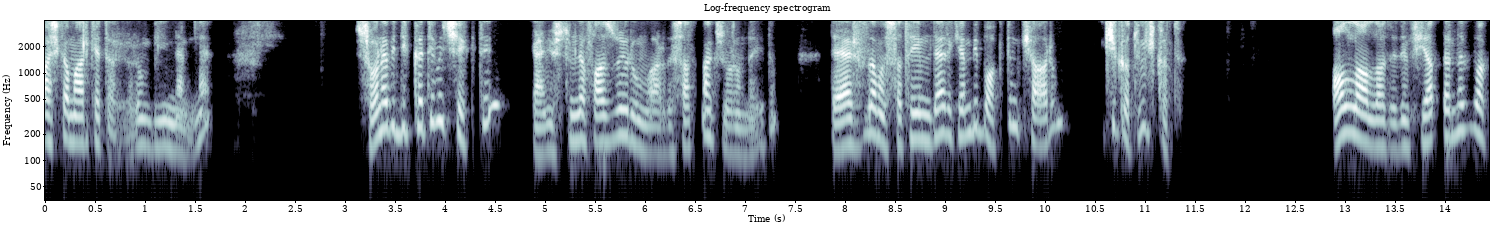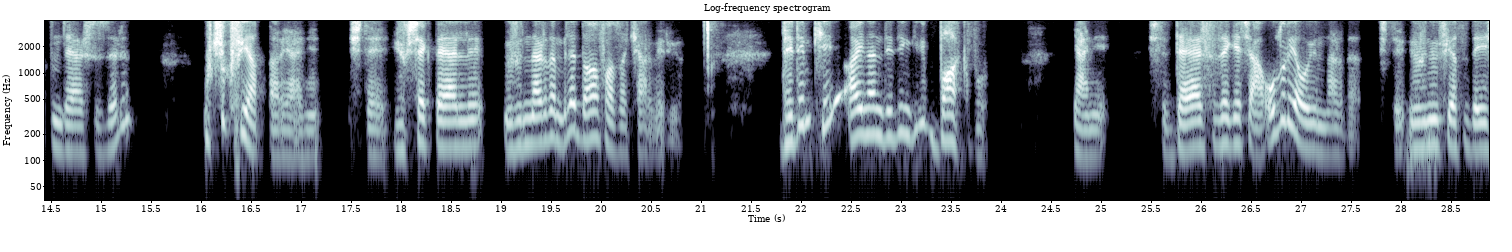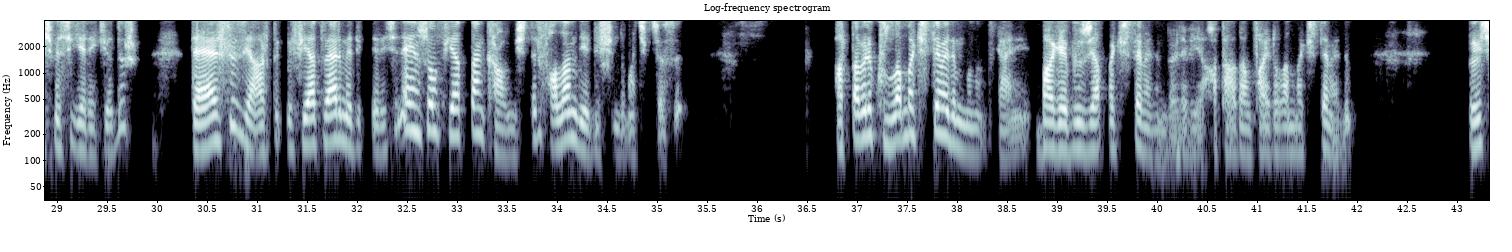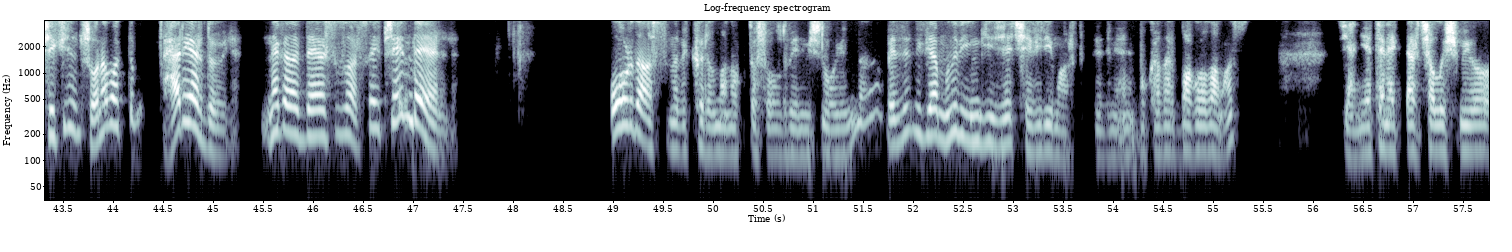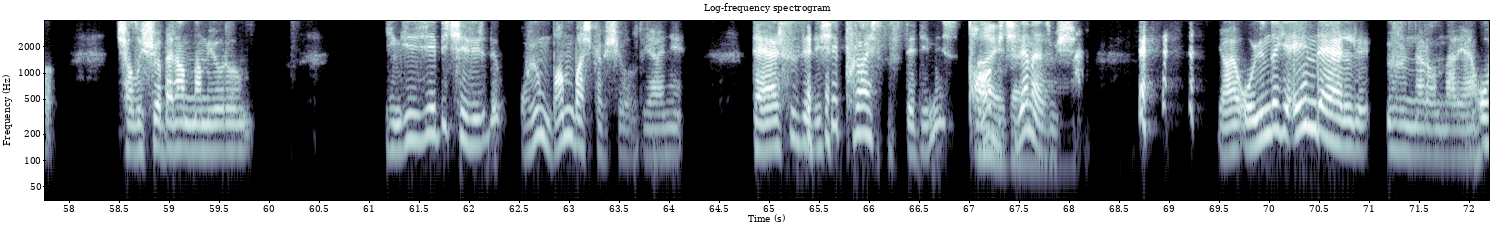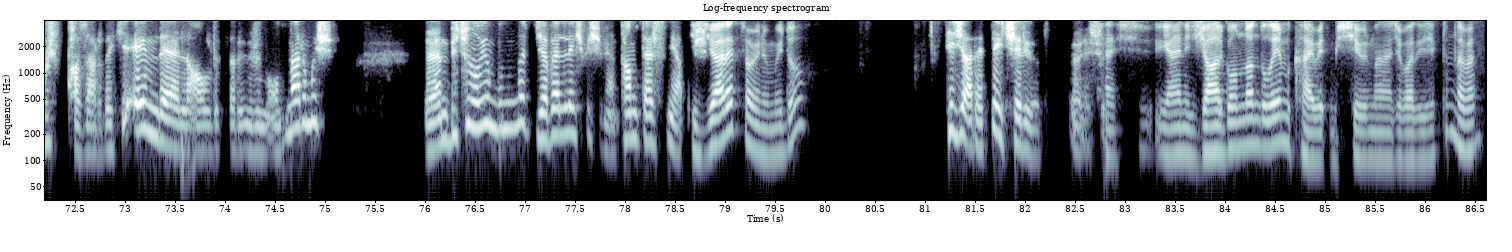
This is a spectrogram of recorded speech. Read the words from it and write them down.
Başka market arıyorum bilmem ne. Sonra bir dikkatimi çekti. Yani üstümde fazla ürün vardı. Satmak zorundaydım. Değersiz ama satayım derken bir baktım karım iki katı, üç katı. Allah Allah dedim fiyatlarına bir baktım değersizlerin. Uçuk fiyatlar yani. İşte yüksek değerli ürünlerden bile daha fazla kar veriyor. Dedim ki aynen dediğin gibi bak bu. Yani işte değersize geç. Ha, olur ya oyunlarda işte ürünün fiyatı değişmesi gerekiyordur. Değersiz ya artık bir fiyat vermedikleri için en son fiyattan kalmıştır falan diye düşündüm açıkçası. Hatta böyle kullanmak istemedim bunu. Yani bug abuse yapmak istemedim. Böyle bir hatadan faydalanmak istemedim. Böyle çekildim. Sonra baktım her yerde öyle. Ne kadar değersiz varsa hepsi en değerli. Orada aslında bir kırılma noktası oldu benim için oyunda. Ve dedim ben bunu bir İngilizce çevireyim artık dedim. Yani bu kadar bug olamaz. Yani yetenekler çalışmıyor. Çalışıyor ben anlamıyorum. İngilizceye bir çevirdim. Oyun bambaşka bir şey oldu. Yani değersiz dediği şey priceless dediğimiz paha biçilemezmiş. Yani oyundaki en değerli ürünler onlar yani. O pazardaki en değerli aldıkları ürün onlarmış. Ben bütün oyun bununla cebelleşmişim yani. Tam tersini yapmışım. ticaret oyunu muydu? Ticarette içeriyordu. Öyle söyleyeyim. Yani, jargondan dolayı mı kaybetmiş çevirmen acaba diyecektim de ben.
